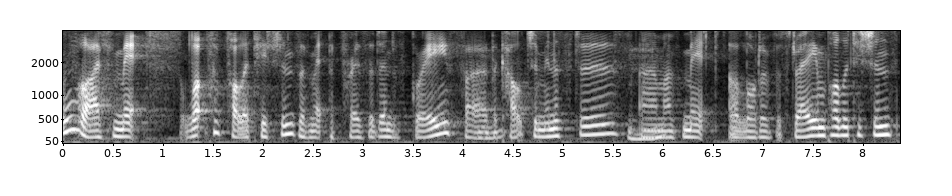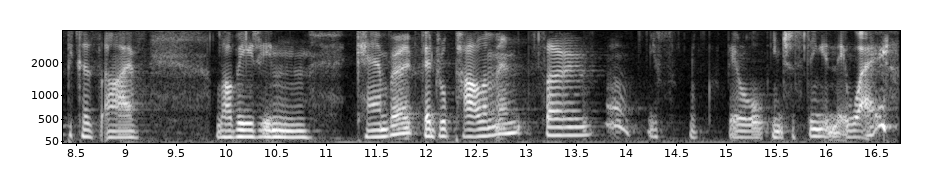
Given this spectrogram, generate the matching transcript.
Oh, I've met lots of politicians. I've met the president of Greece, uh, the culture ministers. Um, I've met a lot of Australian politicians because I've lobbied in Canberra, federal parliament. So, oh, yes, they're all interesting in their way.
